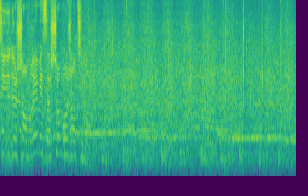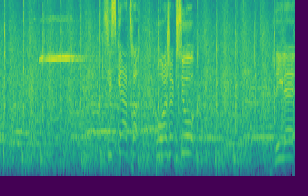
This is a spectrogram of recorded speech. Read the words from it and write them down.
Continue de chambrer, mais ça chambre gentiment. pour Ajaccio. Dailey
